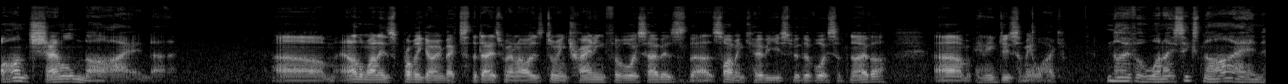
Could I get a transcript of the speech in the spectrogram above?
on Channel 9. Um, another one is probably going back to the days when I was doing training for voiceovers. Uh, Simon Kirby used to be the voice of Nova, um, and he'd do something like Nova 1069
